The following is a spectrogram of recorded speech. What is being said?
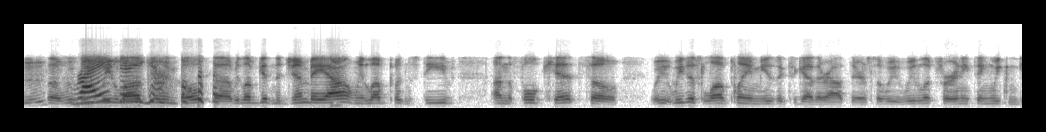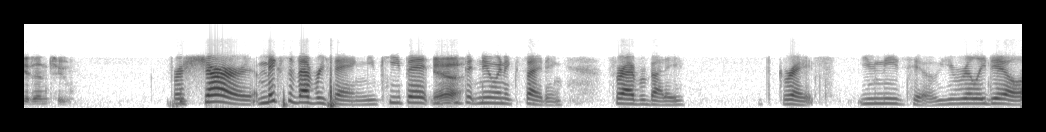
Mhm. So we, Right, we, we love doing go. both. Uh, we love getting the djembe out, and we love putting Steve on the full kit. So we we just love playing music together out there. So we we look for anything we can get into. For sure. A mix of everything. You keep it you Yeah. keep it new and exciting for everybody. It's great. You need to. You really do.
